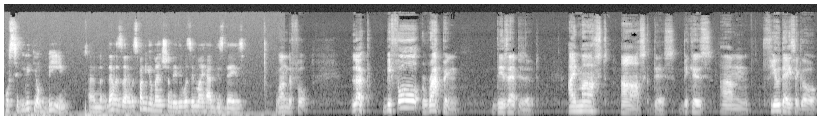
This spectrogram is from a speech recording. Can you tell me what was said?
possibility of being. And that was uh, it was funny you mentioned it. It was in my head these days. Wonderful. Look, before wrapping this episode, I must ask this because um, few days ago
